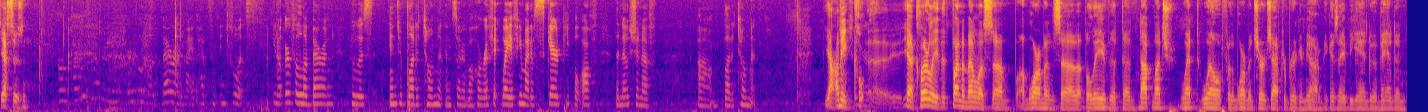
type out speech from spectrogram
Yes, Susan? I was wondering if Ervil LeBaron might have had some influence. You know, Ervil LeBaron, who was into blood atonement in sort of a horrific way, if you might have scared people off the notion of um, blood atonement. Yeah, I mean, cl- uh, yeah, clearly the fundamentalists, um, uh, Mormons, uh, believe that uh, not much went well for the Mormon church after Brigham Young because they began to abandon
